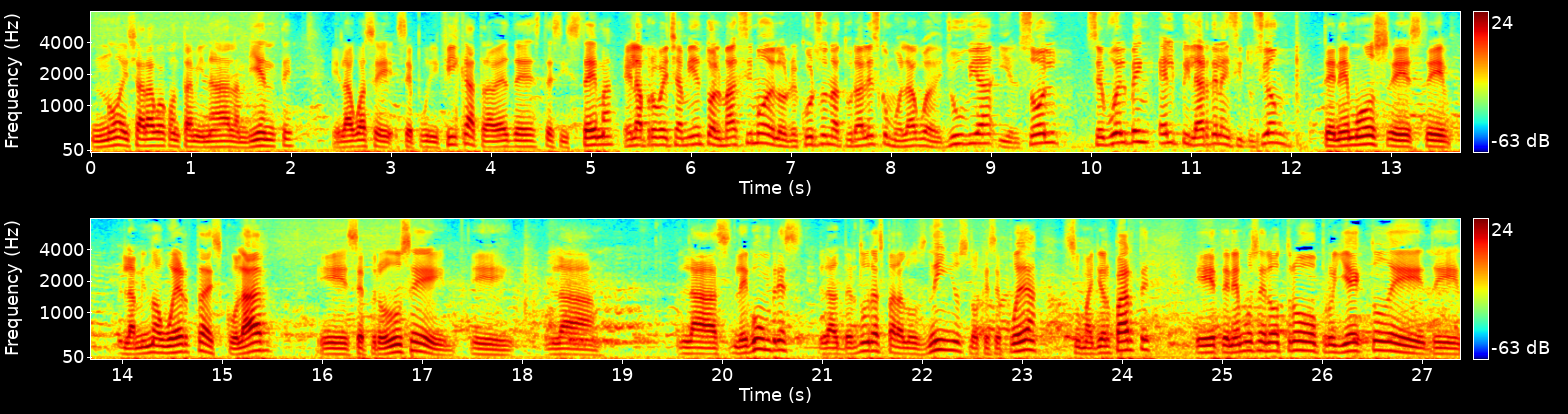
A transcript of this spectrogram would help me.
no echar agua contaminada al ambiente. El agua se, se, purifica a través de este sistema. El aprovechamiento al máximo de los recursos naturales como el agua de lluvia y el sol se vuelven el pilar de la institución. Tenemos este, la misma huerta escolar, eh, se produce eh, la las legumbres, las verduras para los niños, lo que se pueda, su mayor parte. Eh, tenemos el otro proyecto de,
